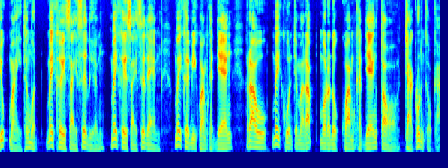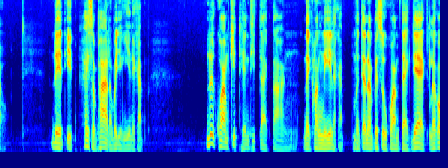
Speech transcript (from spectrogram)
ยุคใหม่ทั้งหมดไม่เคยใส่เสื้อเหลือง ไม่เคยใส่เสื้อแดง ไม่เคยมีความขัดแย้ง เราไม่ควรจะมารับมรดกความขัดแย้งต่อจากรุ่นเก่าๆเดชอิดให้สัมภาษณ์เอาไว้อย่างนี้นะครับ ด้วยความคิดเห็นที่แตกต่างในครั้งนี้แหละครับ มันจะนำไปสู่ความแตกแยก แล้วก็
